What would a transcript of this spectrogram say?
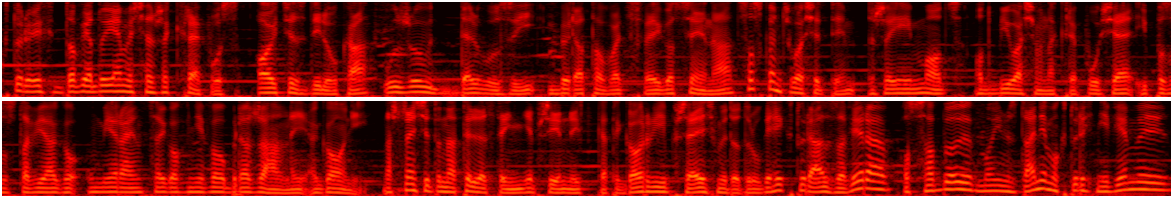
których dowiadujemy się, że Krepus, ojciec Diluka, użył deluzji, by ratować swojego syna, co skończyło się tym, że jej moc odbiła się na Krepusie i pozostawiła go umierającego w niewyobrażalnej agonii. Na szczęście to na tyle z tej nieprzyjemnej kategorii, przejdźmy do drugiej, która zawiera osoby, moim zdaniem, o których nie wiemy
